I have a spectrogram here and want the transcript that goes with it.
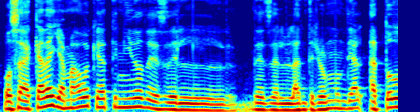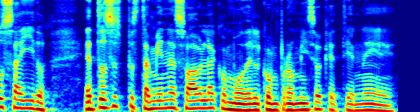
O sea, cada llamado que ha tenido desde el, desde el anterior mundial, a todos ha ido. Entonces, pues también eso habla como del compromiso que tiene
